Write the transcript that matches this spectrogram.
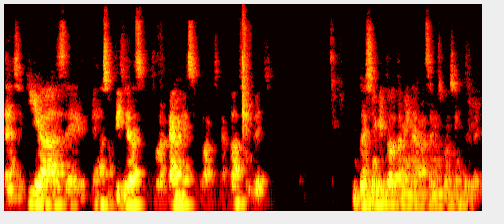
de las sequías, de, las noticias, huracanes, todas las catástrofes. Entonces invito también a hacernos conscientes de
